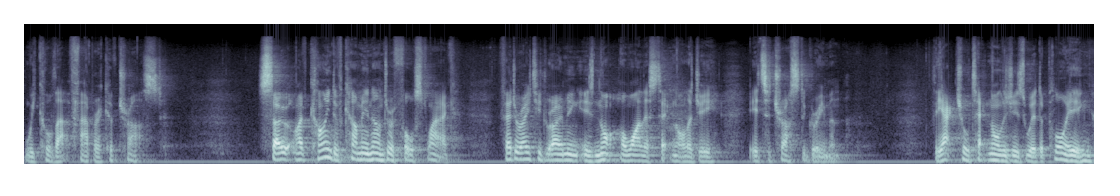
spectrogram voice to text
We call that fabric of trust. So I've kind of come in under a false flag. Federated roaming is not a wireless technology, it's a trust agreement. The actual technologies we're deploying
